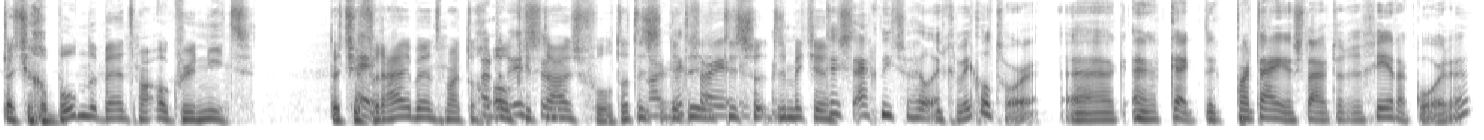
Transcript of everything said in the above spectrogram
Dat je gebonden bent, maar ook weer niet. Dat je vrij bent, maar toch Maar ook je een- thuis voelt. Dat is, Nou, dat, ik zou het, is, het is een beetje. Het is eigenlijk niet zo heel ingewikkeld hoor. Eh, eh, kijk, de partijen sluiten regeerakkoorden.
